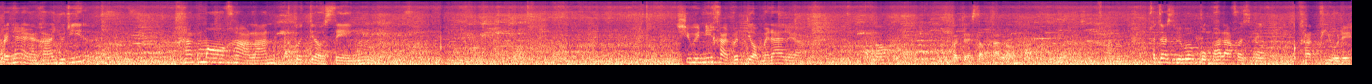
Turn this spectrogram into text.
ไปที่ไหนนะคะ อยู่ที่ฮักมอค่ะ ร้านก๋วยเตี๋ยวเซ้ง ชีวิตนี้ขายก๋วยเตี๋ยวไม่ได้เลยอะเนาะปัจจัยสำคัญเหรอเขาจะซื้อว่ากรมพระราเขาจะเป็นคัดผิวเด้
